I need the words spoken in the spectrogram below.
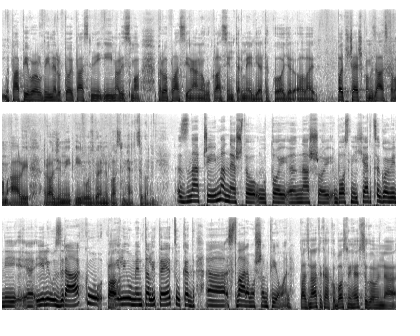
Puppy World Winner u toj pasmini i imali smo prvo plasiranog u klasi intermedija također ovaj, pod češkom zastavom, ali rođeni i uzgojeni u Bosni i Hercegovini. Znači ima nešto u toj e, našoj Bosni i Hercegovini e, ili u zraku pa, ili u mentalitetu kad e, stvaramo šampione? Pa znate kako, Bosna i Hercegovina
